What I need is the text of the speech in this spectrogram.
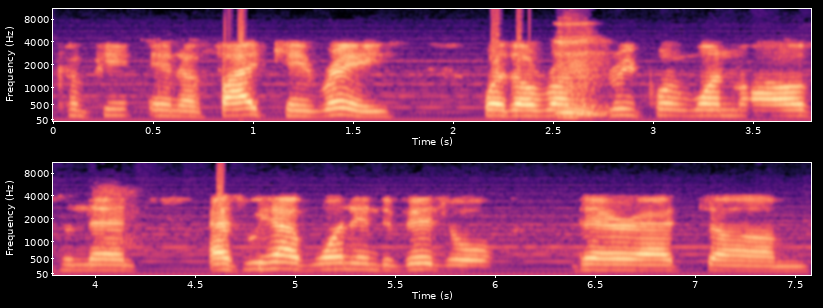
compete in a 5K race where they'll run hmm. 3.1 miles, and then as we have one individual there at um,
